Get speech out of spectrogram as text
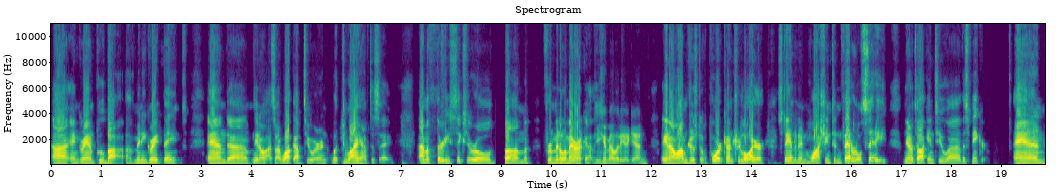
uh, and Grand Poobah of many great things. And, uh, you know, so I walk up to her, and what do I have to say? I'm a 36 year old bum from middle America, the humility again you know, I'm just a poor country lawyer standing in Washington Federal City, you know, talking to uh, the speaker. And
